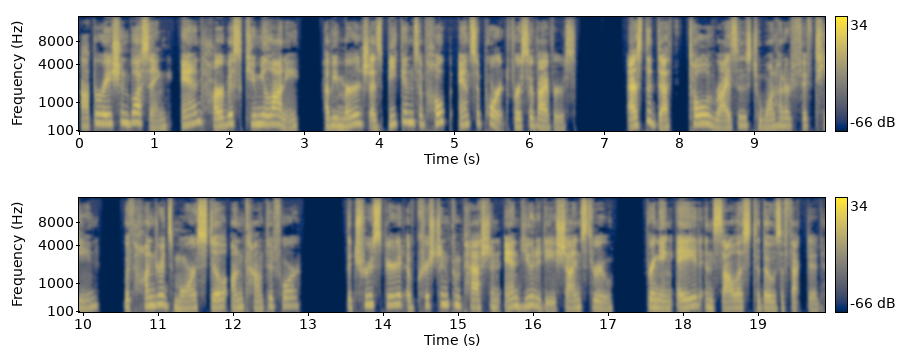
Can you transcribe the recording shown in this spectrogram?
Operation Blessing and Harvest Kumulani have emerged as beacons of hope and support for survivors. As the death toll rises to 115, with hundreds more still uncounted for, the true spirit of Christian compassion and unity shines through, bringing aid and solace to those affected.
